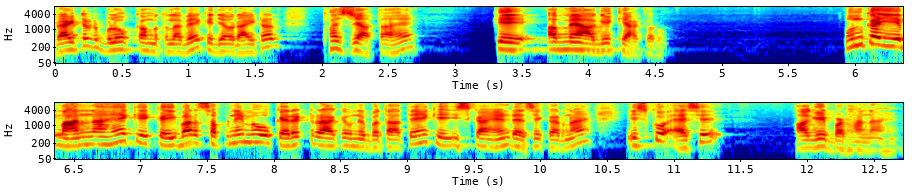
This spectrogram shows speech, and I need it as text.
राइटर ब्लॉक का मतलब है कि जब राइटर फंस जाता है कि अब मैं आगे क्या करूँ। उनका ये मानना है कि कई बार सपने में वो कैरेक्टर आके उन्हें बताते हैं कि इसका एंड ऐसे करना है, इसको ऐसे आगे बढ़ाना है।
